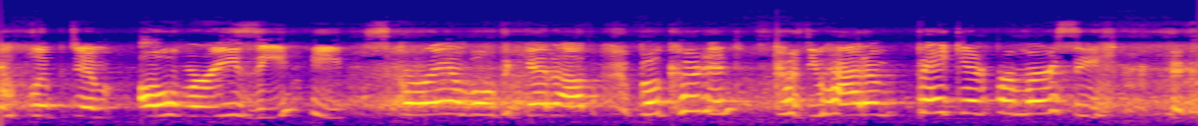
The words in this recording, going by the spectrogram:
You flipped him over easy. He scrambled to get up, but couldn't because you had him begging for mercy.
